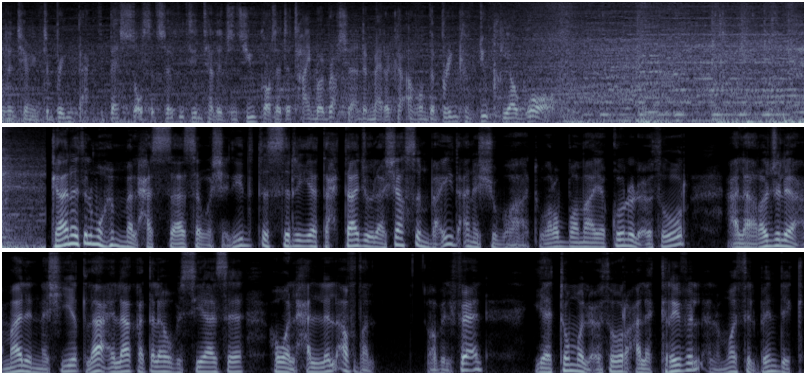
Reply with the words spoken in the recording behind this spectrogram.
Volunteering to bring back the best source of Soviet intelligence you got at a time where Russia and America are on the brink of nuclear war. كانت المهمة الحساسة وشديدة السرية تحتاج إلى شخص بعيد عن الشبهات وربما يكون العثور على رجل أعمال نشيط لا علاقة له بالسياسة هو الحل الأفضل وبالفعل يتم العثور على غريفيل الممثل بنديكت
